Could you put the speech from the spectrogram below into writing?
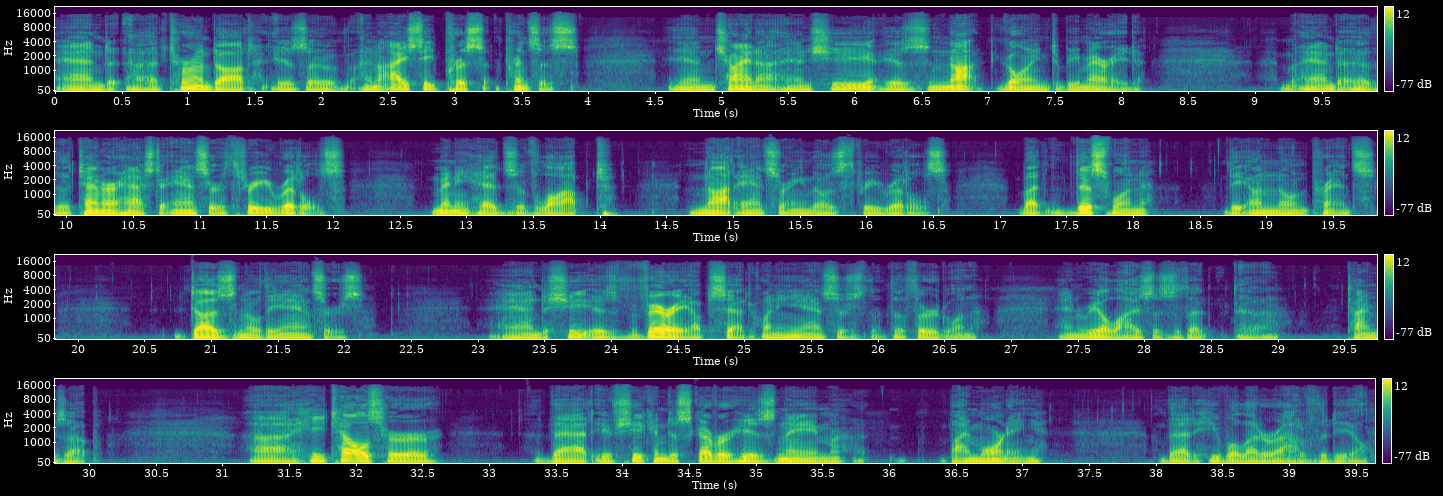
and uh, Turandot is a, an icy pr- princess in China, and she is not going to be married. And uh, the tenor has to answer three riddles many heads have lopped not answering those three riddles. But this one, the unknown prince, does know the answers. And she is very upset when he answers the, the third one and realizes that uh, time's up. Uh, he tells her that if she can discover his name by morning, that he will let her out of the deal.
